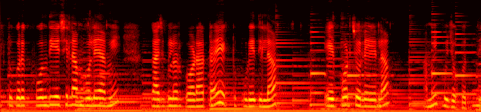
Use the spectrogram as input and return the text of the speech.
একটু করে খোল দিয়েছিলাম বলে আমি গাছগুলোর গোড়াটায় একটু কুড়ে দিলাম। এরপর চলে এলাম। আমি পুজো করতে।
